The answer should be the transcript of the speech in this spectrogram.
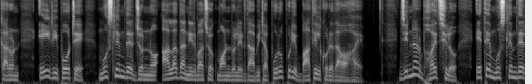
কারণ এই রিপোর্টে মুসলিমদের জন্য আলাদা নির্বাচক মণ্ডলীর দাবিটা পুরোপুরি বাতিল করে দেওয়া হয়। জিন্নার ভয় ছিল, এতে মুসলিমদের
